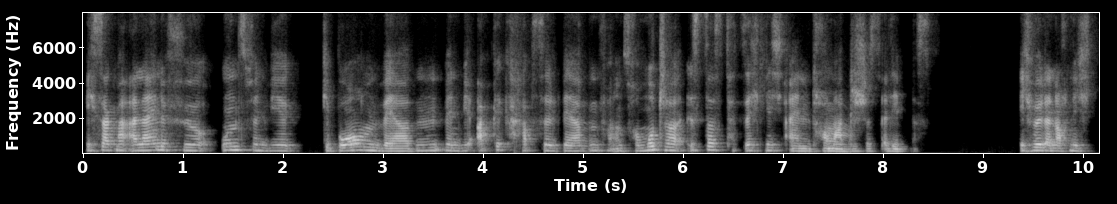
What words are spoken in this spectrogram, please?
ich sag mal, alleine für uns, wenn wir geboren werden, wenn wir abgekapselt werden von unserer Mutter, ist das tatsächlich ein traumatisches Erlebnis. Ich will dann auch nicht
